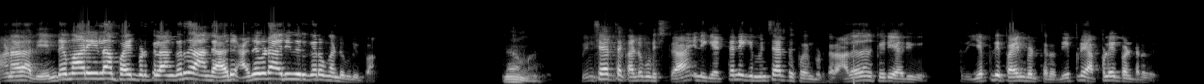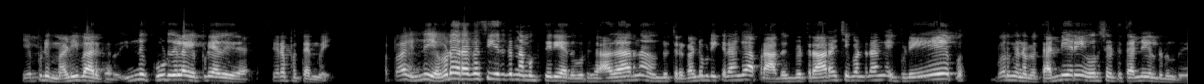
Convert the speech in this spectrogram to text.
ஆனால் அது எந்த மாதிரி எல்லாம் பயன்படுத்தலாங்கிறது அந்த அறி அதை விட அறிவு இருக்கிறவங்க கண்டுபிடிப்பான் ஆமா. மின்சாரத்தை கண்டுபிடிச்சிட்டா இன்னைக்கு எத்தனைக்கு மின்சாரத்துக்கு பயன்படுத்துறோம்? அதுதான் பெரிய அறிவு. அது எப்படி பயன்படுத்துறது? எப்படி அப்ளை பண்றது? எப்படி மலிவா இருக்கிறது? இன்னும் கூடுதலா எப்படி அது சிறப்புத்தன்மை? அப்ப இன்னும் எவ்வளவு ரகசியம் இருக்குன்னு நமக்கு தெரியாது. ஒரு சாதாரண இன்னொருத்தர் கண்டுபிடிக்கிறாங்க அப்புறம் அதை இன்னொருத்தர் ஆராய்ச்சி பண்றாங்க. இப்படியே பாருங்க நம்ம தண்ணீரே ஒரு சொட்டு தண்ணியில் இருந்து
